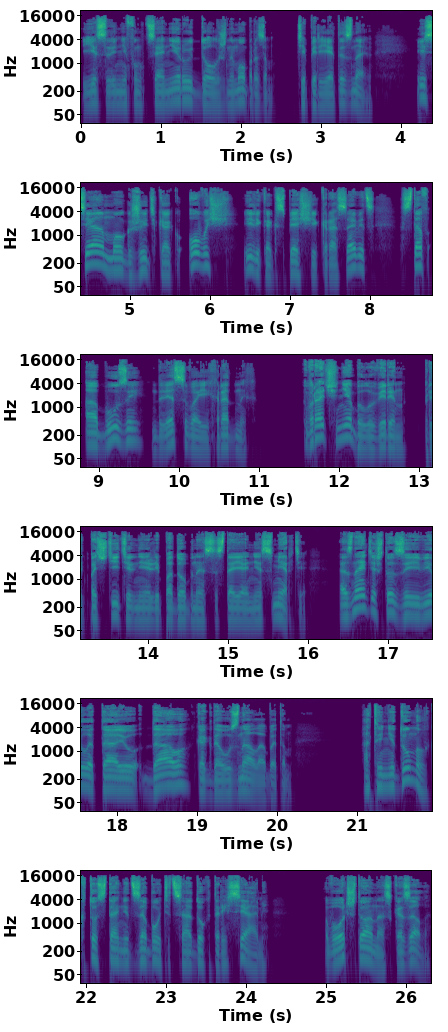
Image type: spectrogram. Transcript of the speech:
если не функционируют должным образом. Теперь я это знаю. Ися мог жить как овощ или как спящий красавец, став обузой для своих родных. Врач не был уверен, предпочтительнее ли подобное состояние смерти. А знаете, что заявила Таю Дао, когда узнала об этом? «А ты не думал, кто станет заботиться о докторе Сиаме?» Вот что она сказала.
